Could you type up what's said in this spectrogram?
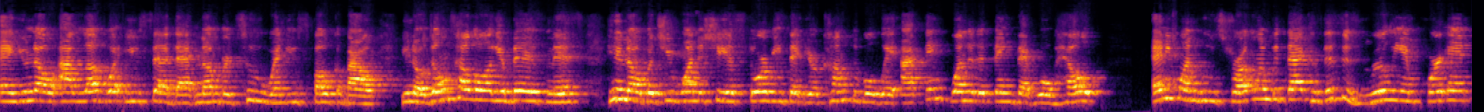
And you know, I love what you said that number two when you spoke about, you know, don't tell all your business, you know, but you want to share stories that you're comfortable with. I think one of the things that will help anyone who's struggling with that, because this is really important,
